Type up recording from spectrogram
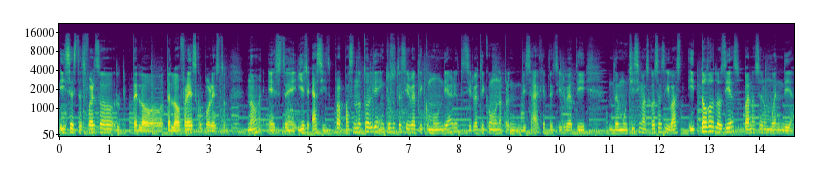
hice este esfuerzo, te lo, te lo ofrezco por esto, ¿no? Este, ir así pasando todo el día, incluso te sirve a ti como un diario, te sirve a ti como un aprendizaje, te sirve a ti de muchísimas cosas y vas, y todos los días van a ser un buen día,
